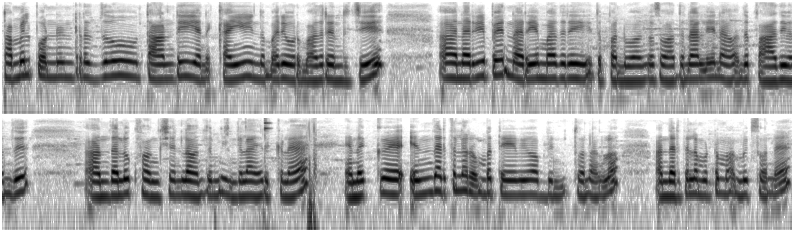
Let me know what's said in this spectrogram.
தமிழ் பொண்ணுன்றதும் தாண்டி எனக்கு கையும் இந்த மாதிரி ஒரு மாதிரி இருந்துச்சு. நிறைய பேர் நிறைய மாதிரி இது பண்ணுவாங்க. ஸோ அதனாலேயே நான் வந்து பாதி வந்து அந்த அளவுக்கு ஃபங்க்ஷனில் வந்து மிங்கலாக இருக்கல. எனக்கு எந்த இடத்துல ரொம்ப தேவையோ அப்படின்னு சொன்னாங்களோ அந்த இடத்துல மட்டும் மம்மிக்கு சொன்னேன்.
